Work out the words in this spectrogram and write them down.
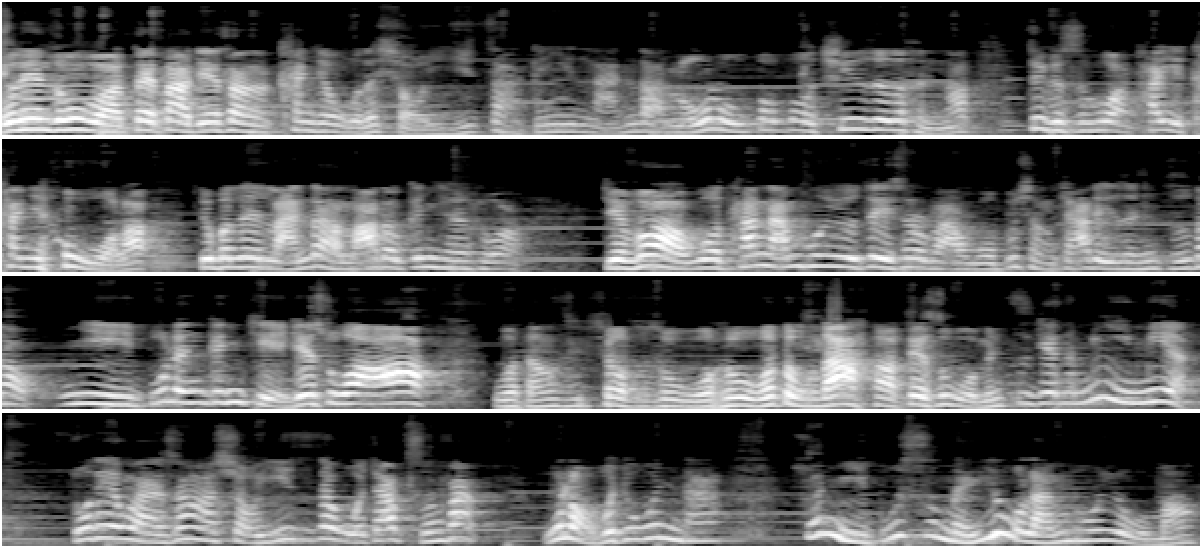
昨天中午啊，在大街上看见我的小姨子啊，跟一男的搂搂抱抱，亲热的很呢。这个时候啊，她也看见我了，就把那男的拉到跟前说：“姐夫啊，我谈男朋友这事儿吧，我不想家里人知道，你不能跟姐姐说啊。”我当时笑着说：“我说我懂的，这是我们之间的秘密。”昨天晚上啊，小姨子在我家吃饭，我老婆就问他说：“你不是没有男朋友吗？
